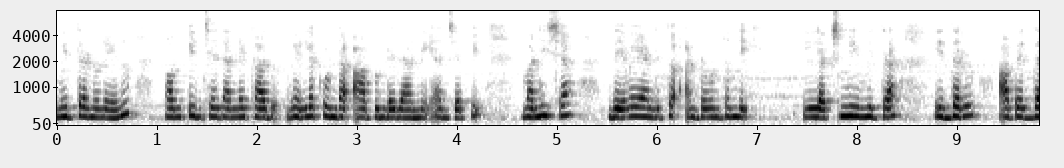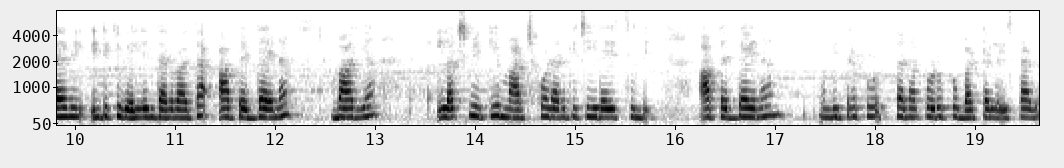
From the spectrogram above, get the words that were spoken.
మిత్రను నేను పంపించేదాన్నే కాదు వెళ్ళకుండా ఆపుండేదాన్ని అని చెప్పి మనీష దేవయానితో అంటూ ఉంటుంది. లక్ష్మీ మిత్ర ఇద్దరు ఆ పెద్ద ఇంటికి వెళ్ళిన తర్వాత ఆ పెద్ద భార్య లక్ష్మికి మార్చుకోవడానికి చీర ఇస్తుంది. ఆ పెద్ద మిత్రకు తన కొడుకు బట్టలు ఇస్తాడు.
